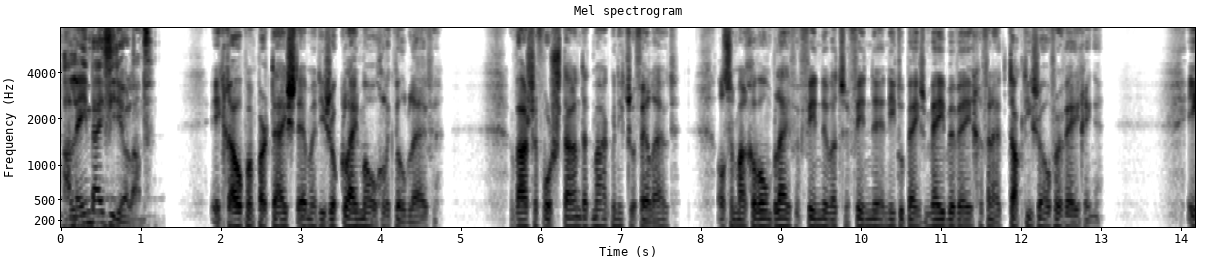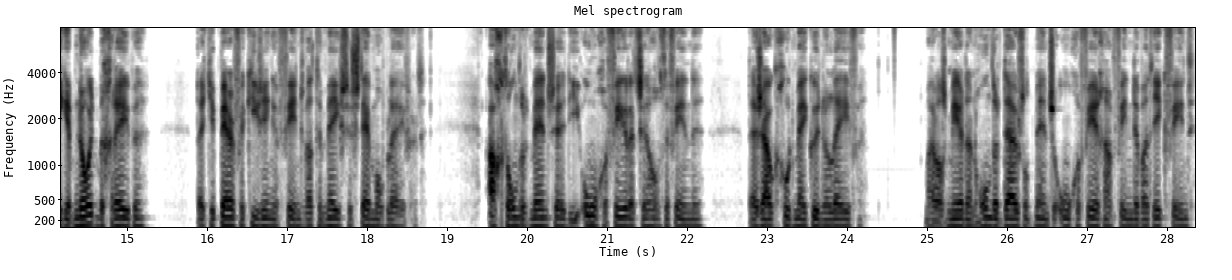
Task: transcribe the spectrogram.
alleen bij Videoland. Ik ga op een partij stemmen die zo klein mogelijk wil blijven. Waar ze voor staan, dat maakt me niet zoveel uit. Als ze maar gewoon blijven vinden wat ze vinden en niet opeens meebewegen vanuit tactische overwegingen. Ik heb nooit begrepen dat je per verkiezingen vindt wat de meeste stem oplevert. 800 mensen die ongeveer hetzelfde vinden, daar zou ik goed mee kunnen leven. Maar als meer dan 100.000 mensen ongeveer gaan vinden wat ik vind,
